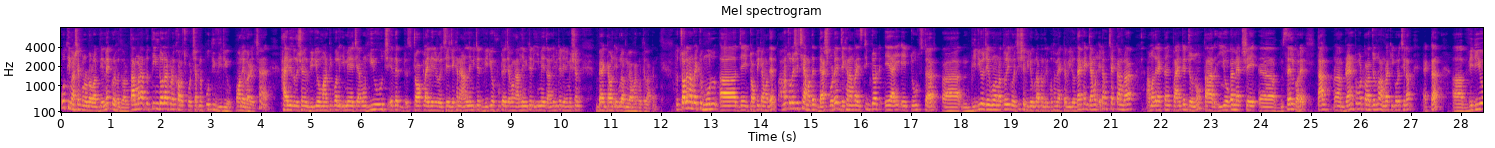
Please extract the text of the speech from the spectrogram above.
প্রতি মাসে পনেরো ডলার দিয়ে মেক করে ফেলতে পারবেন। তার মানে আপনি তিন ডলার করে খরচ করছে আপনার প্রতি ভিডিও অন এভারেজ হ্যাঁ? হাই রেজলিউশনের ভিডিও মাল্টিপল ইমেজ এবং হিউজ এদের স্টক লাইব্রেরি রয়েছে, যেখানে আনলিমিটেড ভিডিও ফুটেজ এবং unlimited image unlimited animation background এগুলো আপনি ব্যবহার করতে পারবেন। তো চলেন আমরা একটু মূল যে টপিক আমাদের আমরা চলে এসেছি আমাদের ড্যাশবোর্ডে যেখানে আমরা স্টিপ ডট এআই এই টুলসটার ভিডিও যেগুলো আমরা তৈরি করেছি, সেই ভিডিওগুলো আপনাদের প্রথমে একটা ভিডিও দেখাই। যেমন এটা হচ্ছে একটা আমরা, আমাদের একটা ক্লায়েন্টের জন্য, তার ইয়োগা ম্যাট সে সেল করে। তার ব্র্যান্ড প্রমোট করার জন্য আমরা কি করেছিলাম? একটা ভিডিও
